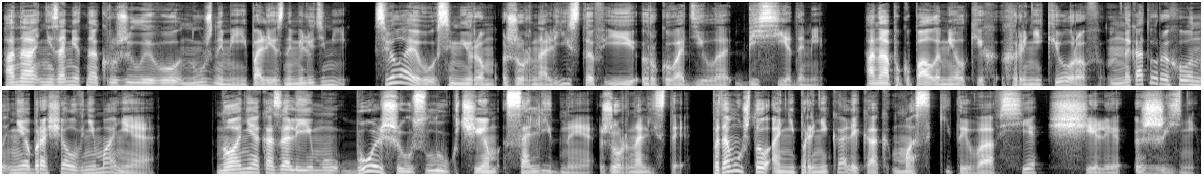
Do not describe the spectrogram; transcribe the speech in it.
Она незаметно окружила его нужными и полезными людьми, свела его с миром журналистов и руководила беседами. Она покупала мелких хроникеров, на которых он не обращал внимания, но они оказали ему больше услуг, чем солидные журналисты, потому что они проникали как москиты во все щели жизни.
